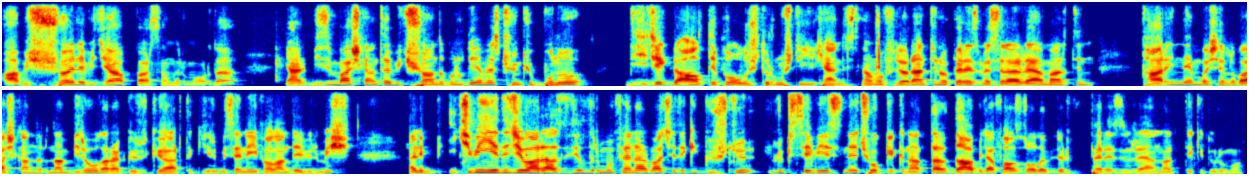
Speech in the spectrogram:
Abi şöyle bir cevap var sanırım orada. Yani bizim başkan tabii ki şu anda bunu diyemez çünkü bunu diyecek bir altyapı oluşturmuş değil kendisine. Ama Florentino Perez mesela Real Madrid'in tarihin en başarılı başkanlarından biri olarak gözüküyor artık. 20 seneyi falan devirmiş. Hani 2007 civarı Aziz Yıldırım'ın Fenerbahçe'deki güçlülük seviyesine çok yakın. Hatta daha bile fazla olabilir Perez'in Real Madrid'deki durumu.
